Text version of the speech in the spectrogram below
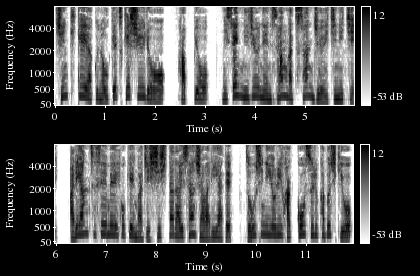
新規契約の受付終了を発表。2020年3月31日、アリアンツ生命保険が実施した第三者割当、増資により発行する株式を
